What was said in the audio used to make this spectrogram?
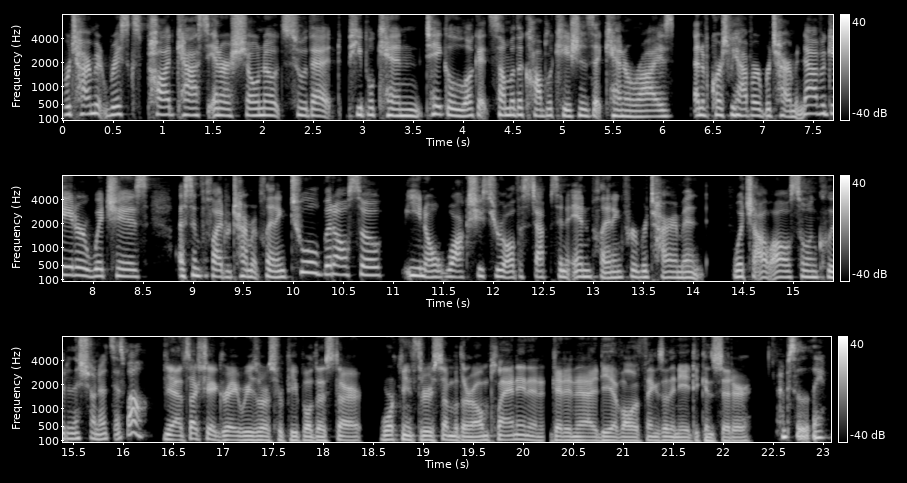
retirement risks podcast in our show notes so that people can take a look at some of the complications that can arise. And of course, we have our retirement navigator, which is a simplified retirement planning tool, but also, you know, walks you through all the steps in, in planning for retirement which I'll also include in the show notes as well. Yeah, it's actually a great resource for people to start working through some of their own planning and getting an idea of all the things that they need to consider. Absolutely.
